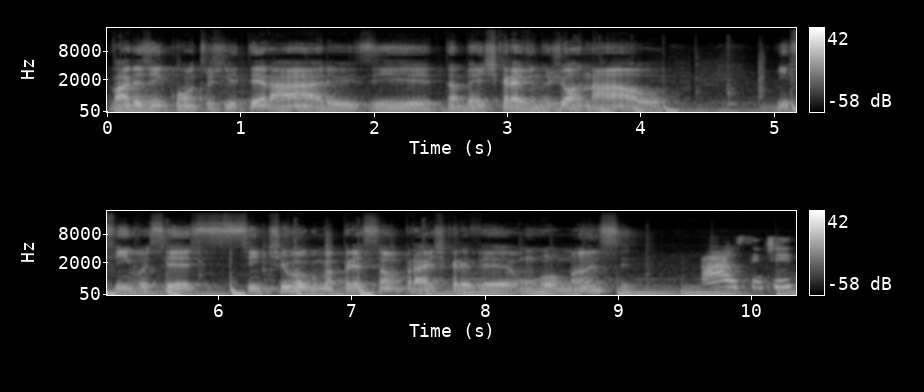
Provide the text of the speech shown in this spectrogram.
vários encontros literários e também escreve no jornal. Enfim, você sentiu alguma pressão para escrever um romance? Ah, eu senti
